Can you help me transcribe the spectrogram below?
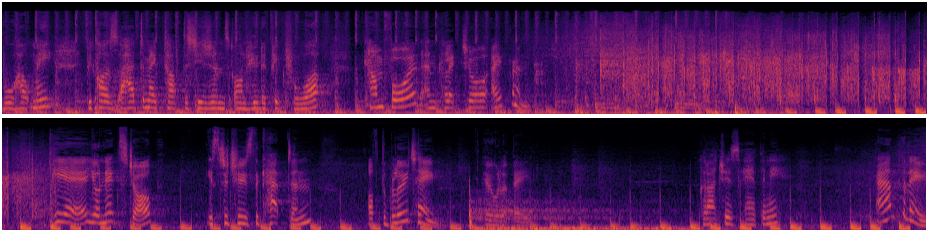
will help me because I had to make tough decisions on who to pick for what. Come forward and collect your apron. Pierre, your next job is to choose the captain of the blue team. Who will it be? Could I choose Anthony? Anthony,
